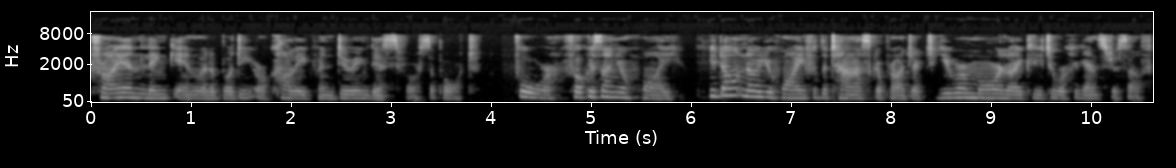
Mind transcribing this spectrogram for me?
Try and link in with a buddy or colleague when doing this for support. 4. Focus on your why you don't know your why for the task or project, you are more likely to work against yourself,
